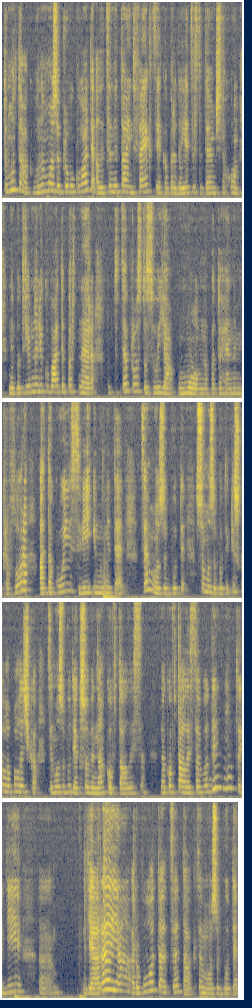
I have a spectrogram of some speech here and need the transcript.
тому так, воно може провокувати, але це не та інфекція, яка передається статевим шляхом. Не потрібно лікувати партнера. Тобто це просто своя умовно патогенна мікрофлора атакує свій імунітет. Це може бути, що може бути? Кишкова паличка, це може бути, якщо ви наковталися. Наковталися води, ну тоді. Е, Діарея, рвота, це так, це може бути.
